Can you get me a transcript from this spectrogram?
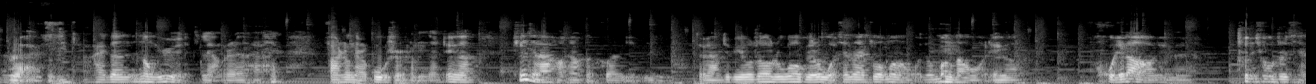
就是哎，他还跟弄玉两个人还发生点故事什么的，这个听起来好像很合理，嗯，对吧？就比如说，如果比如我现在做梦，我就梦到我这个回到这个春秋之前，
